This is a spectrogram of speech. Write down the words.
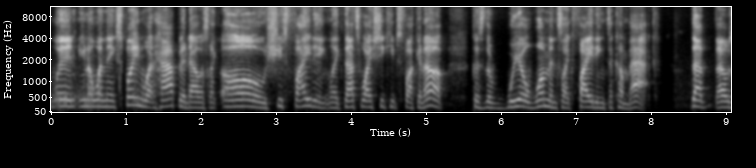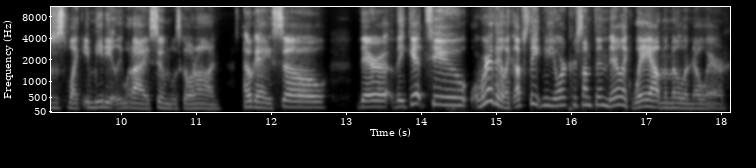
when you know when they explained what happened, I was like, oh, she's fighting. Like that's why she keeps fucking up because the real woman's like fighting to come back. That that was just like immediately what I assumed was going on. Okay, so they're they get to where are they like upstate New York or something? They're like way out in the middle of nowhere.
